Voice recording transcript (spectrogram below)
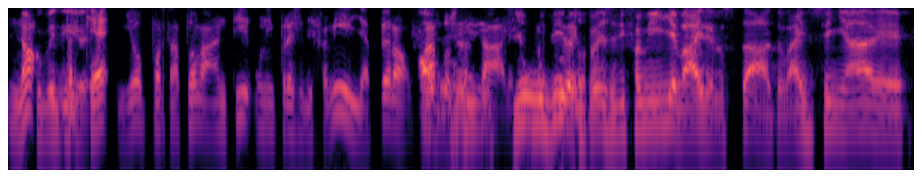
No, perché io ho portato avanti un'impresa di famiglia, però farlo oh, statale, chiudi soprattutto... impresa di famiglia vai nello Stato, vai a insegnare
